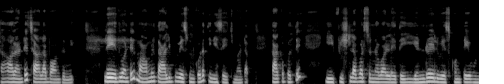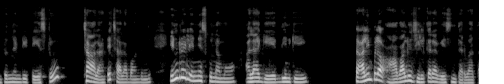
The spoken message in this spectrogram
చాలా అంటే చాలా బాగుంటుంది. లేదు అంటే మామూలు తాలింపు వేసుకుని కూడా తినేసేయచ్చు అనమాట కాకపోతే ఈ ఫిష్ లవర్స్ ఉన్న వాళ్ళైతే ఈ ఎండ్రాయిలు వేసుకుంటే ఉంటుందండి టేస్ట్ చాలా అంటే చాలా బాగుంటుంది. ఎండ్రాయిలు ఎన్ని వేసుకున్నామో? అలాగే దీనికి తాలింపులో ఆవాలు జీలకర్ర వేసిన తర్వాత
